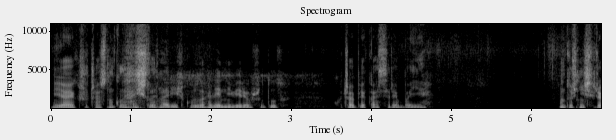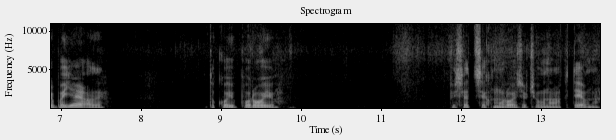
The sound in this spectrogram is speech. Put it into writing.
Я, якщо чесно, коли йшли на річку, взагалі не вірив, що тут хоча б якась риба є. Ну, точніше риба є, але такою порою. Після цих морозів, чи вона активна.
